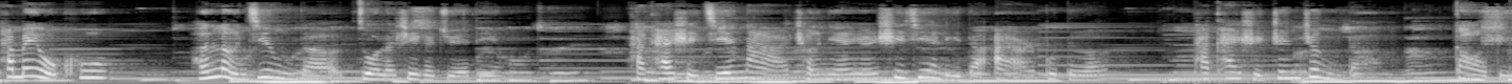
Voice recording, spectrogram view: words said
他没有哭，很冷静地做了这个决定。他开始接纳成年人世界里的爱而不得，他开始真正的告别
